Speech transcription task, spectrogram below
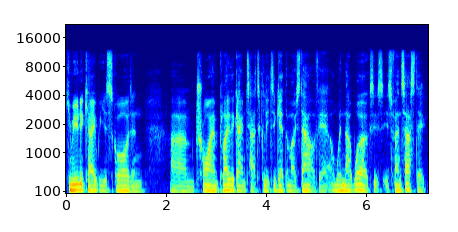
communicate with your squad and um, try and play the game tactically to get the most out of it. And when that works, it's, it's fantastic.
